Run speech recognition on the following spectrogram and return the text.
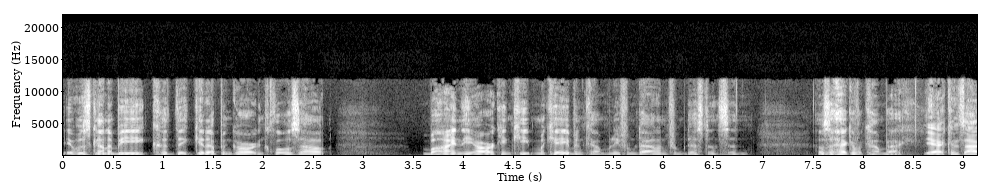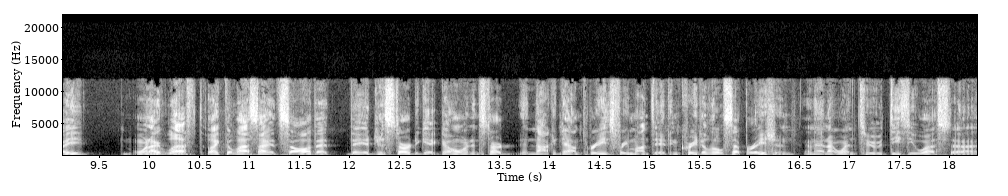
it was going to be could they get up and guard and close out behind the arc and keep McCabe and company from dialing from distance. And that was a heck of a comeback. Yeah, because I when I left, like the last I had saw that they had just started to get going and started knocking down threes. Fremont did and create a little separation, and then I went to DC West. Uh,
